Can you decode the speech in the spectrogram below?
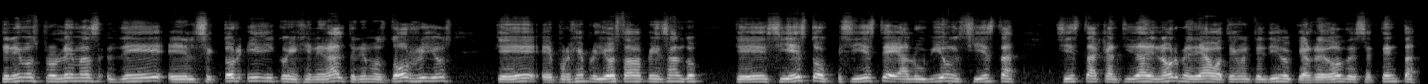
tenemos problemas del el sector hídrico en general, tenemos dos ríos que, eh, por ejemplo, yo estaba pensando que si esto, si este aluvión, si esta, si esta cantidad enorme de agua, tengo entendido que alrededor de 70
